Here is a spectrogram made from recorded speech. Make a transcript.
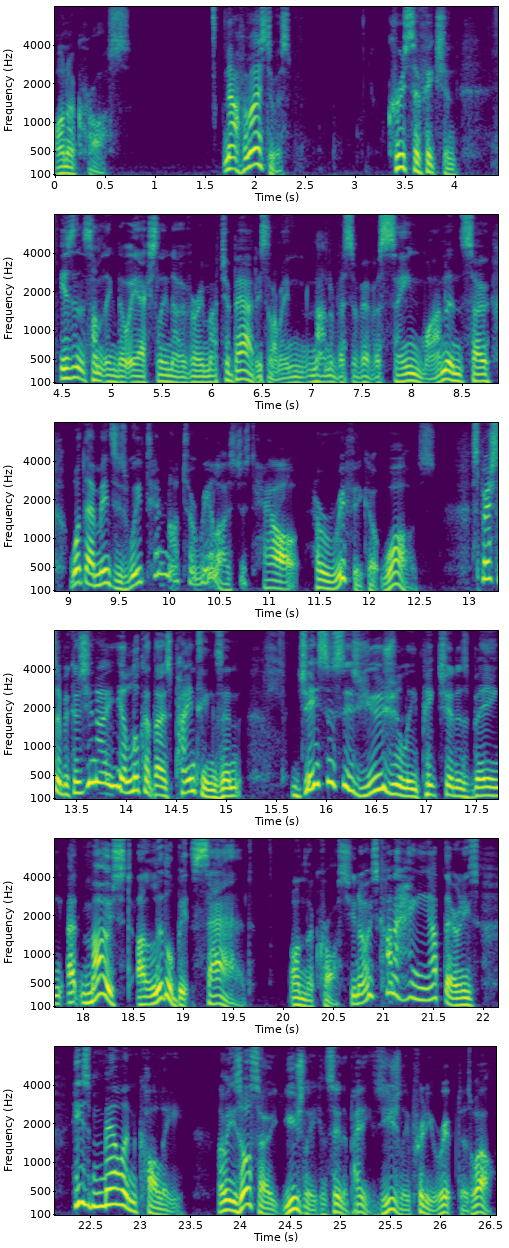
on a cross. Now, for most of us, crucifixion isn't something that we actually know very much about. I mean, none of us have ever seen one. And so what that means is we tend not to realize just how horrific it was. Especially because, you know, you look at those paintings and Jesus is usually pictured as being at most a little bit sad on the cross. You know, he's kind of hanging up there and he's, he's melancholy. I mean, he's also, usually, you can see in the painting, he's usually pretty ripped as well.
